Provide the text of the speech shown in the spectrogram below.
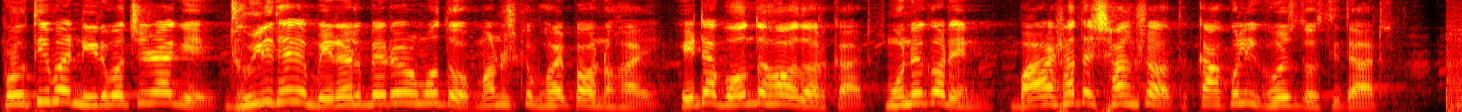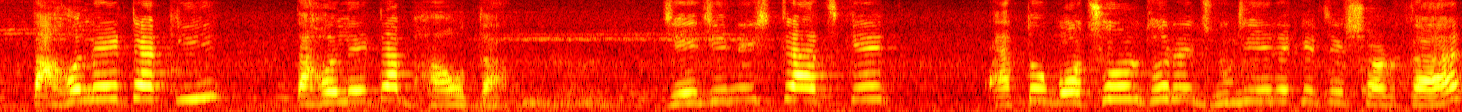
প্রতিবার নির্বাচনের আগে ঝুলি থেকে বেড়াল বেরোর মতো মানুষকে ভয় পাওয়ানো হয়। এটা বন্ধ হওয়া দরকার। মনে করেন বারাসাতের সাংসদ কাকলি ঘোষ দস্তিদার। তাহলে এটা কি? তাহলে এটা ভাওতা। যে জিনিসটা আজকে এত বছর ধরে ঝুলিয়ে রেখেছে সরকার,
